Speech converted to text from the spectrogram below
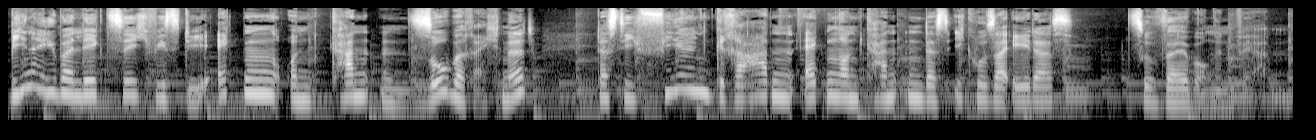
Biene überlegt sich, wie sie die Ecken und Kanten so berechnet, dass die vielen geraden Ecken und Kanten des Icosaeders zu Wölbungen werden.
